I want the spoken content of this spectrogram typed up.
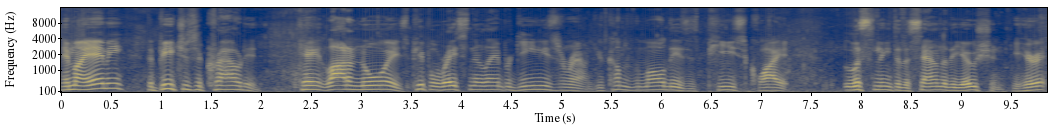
In Miami, the beaches are crowded, okay? A lot of noise, people racing their Lamborghinis around. You come to the Maldives, it's peace, quiet, listening to the sound of the ocean. You hear it?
